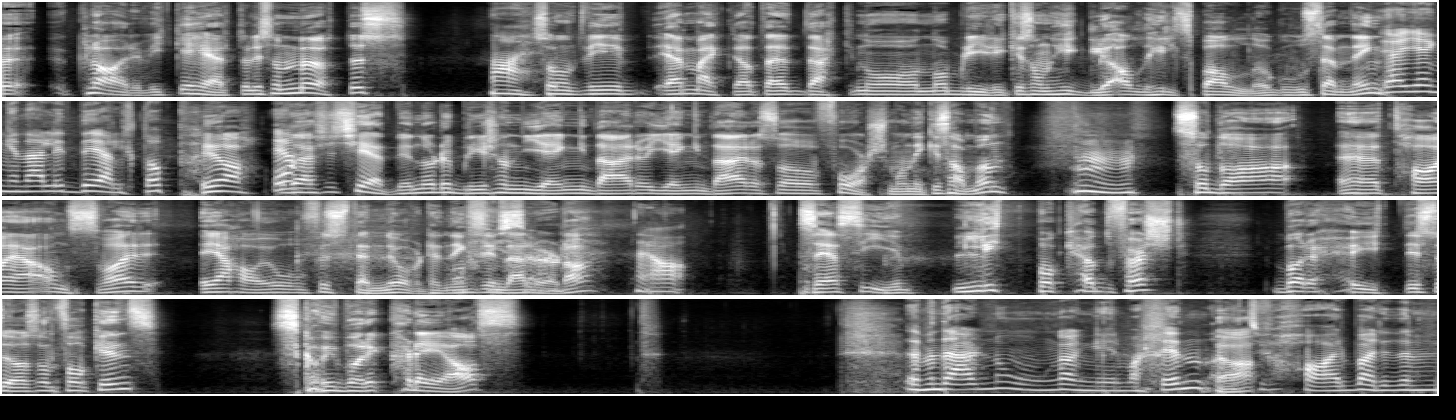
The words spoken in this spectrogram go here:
øh, klarer vi ikke helt å liksom møtes. Nei. Sånn at vi, jeg merker at det, det er ikke noe, nå blir det ikke sånn hyggelig, alle hilser på alle og god stemning. Ja, Gjengen er litt delt opp. Ja, og Ja. det er så kjedelig når det blir sånn gjeng der og gjeng der, og så vorser man ikke sammen. Mm. Så da eh, tar jeg ansvar. Jeg har jo fullstendig overtenning Å, fy siden det er søren. lørdag. Ja. Så jeg sier litt på kødd først, bare høyt i støa sånn, folkens. Skal vi bare kle av oss? Men det er noen ganger, Martin, Ja. at du har bare den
